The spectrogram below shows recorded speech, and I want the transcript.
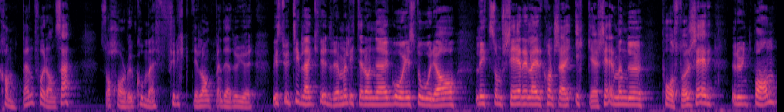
kampen foran seg, så har du kommet fryktelig langt med det du gjør. Hvis du i tillegg krydrer med litt gode historier og litt som skjer, eller kanskje ikke skjer, men du påstår skjer, rundt banen,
